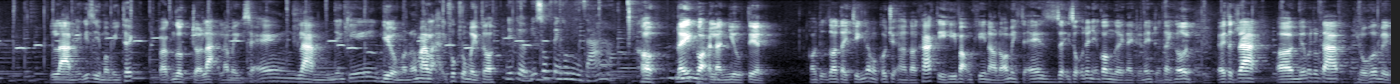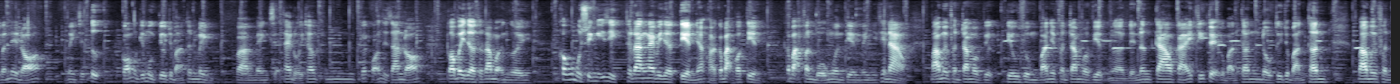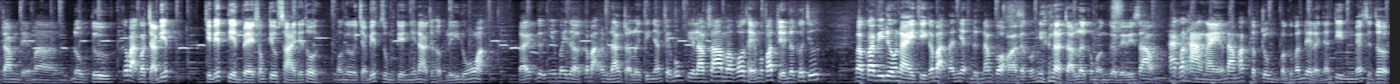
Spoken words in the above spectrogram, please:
làm những cái gì mà mình thích và ngược trở lại là mình sẽ làm những cái điều mà nó mang lại hạnh phúc cho mình thôi. Như kiểu đi shopping không nhìn giá hả? Không đấy gọi là nhiều tiền. Còn tự do tài chính là một câu chuyện hoàn toàn khác thì hy vọng khi nào đó mình sẽ dạy dỗ cho những con người này trở nên trưởng thành hơn. Đấy thực ra ờ, nếu mà chúng ta hiểu hơn về vấn đề đó mình sẽ tự có một cái mục tiêu cho bản thân mình và mình sẽ thay đổi theo ừm, các quãng thời gian đó. Còn bây giờ thực ra mọi người không có một suy nghĩ gì. Thực ra ngay bây giờ tiền nhá hỏi các bạn có tiền các bạn phân bổ nguồn tiền mình như thế nào 30% vào việc tiêu dùng, bao nhiêu phần trăm vào việc ờ, để nâng cao cái trí tuệ của bản thân, đầu tư cho bản thân, 30% để mà đầu tư. Các bạn còn chả biết, chỉ biết tiền về xong tiêu xài thế thôi. Mọi người chả biết dùng tiền như nào cho hợp lý đúng không ạ? Đấy, tự như bây giờ các bạn đang trả lời tin nhắn Facebook thì làm sao mà có thể mà phát triển được cơ chứ? Và qua video này thì các bạn đã nhận được 5 câu hỏi và cũng như là trả lời của mọi người bởi vì sao? Hai con hàng này nó đang mắc tập trung vào cái vấn đề là nhắn tin Messenger.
